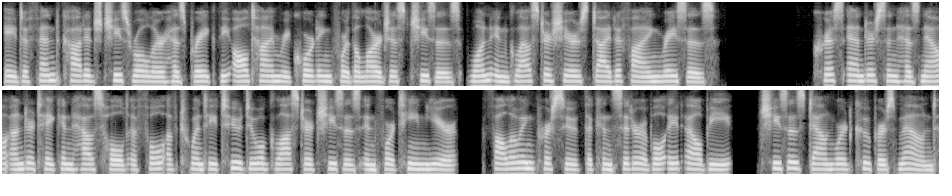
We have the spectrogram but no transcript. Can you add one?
A Defend cottage cheese roller has break the all-time recording for the largest cheeses won in Gloucestershire's die-defying races. Chris Anderson has now undertaken household a full of 22 dual Gloucester cheeses in 14 year, following pursuit the considerable 8 lb, cheeses downward Cooper's Mound.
